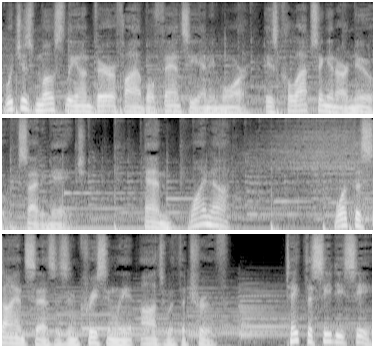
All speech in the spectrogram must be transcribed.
which is mostly unverifiable fancy anymore, is collapsing in our new, exciting age. And, why not? What the science says is increasingly at odds with the truth. Take the CDC.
